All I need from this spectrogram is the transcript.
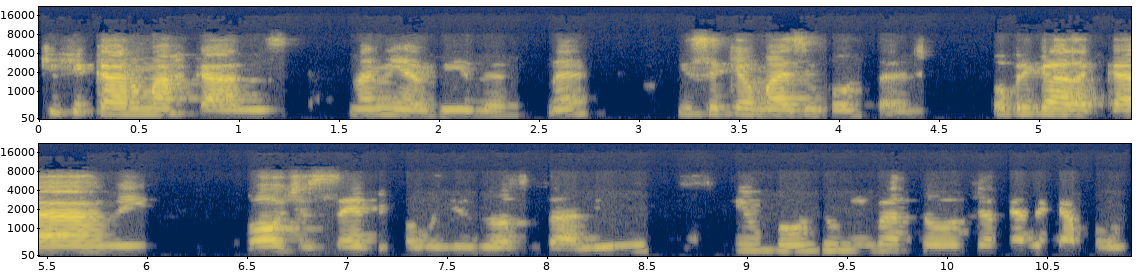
que ficaram marcadas na minha vida, né? Isso é que é o mais importante. Obrigada, Carmen. Volte sempre, como diz nossos amigos. E um bom domingo a todos até daqui a pouco.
